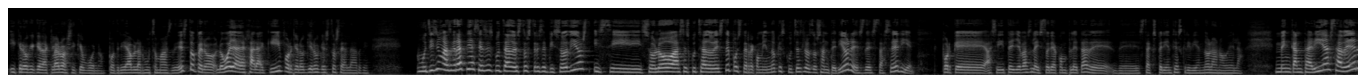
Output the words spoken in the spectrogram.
Y creo que queda claro, así que bueno, podría hablar mucho más de esto, pero lo voy a dejar aquí porque no quiero que esto se alargue. Muchísimas gracias si has escuchado estos tres episodios y si solo has escuchado este, pues te recomiendo que escuches los dos anteriores de esta serie, porque así te llevas la historia completa de, esta experiencia escribiendo la novela. Me encantaría saber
